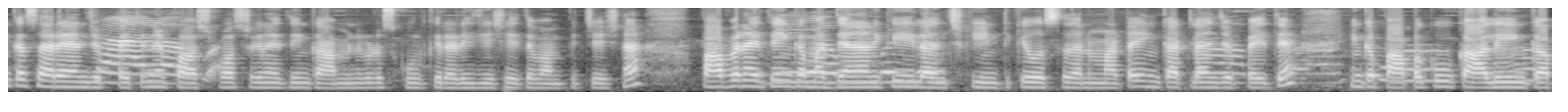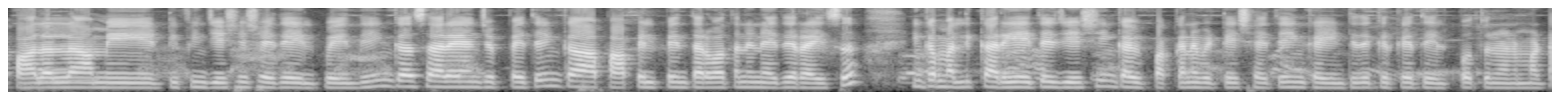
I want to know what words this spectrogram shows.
ఇంకా సరే అని చెప్పి అయితే నేను ఫాస్ట్ ఫాస్ట్గా అయితే ఇంకా ఆమెను కూడా స్కూల్కి రెడీ చేసి అయితే పంపించేసిన. పాపనైతే ఇంకా మధ్యాహ్నానికి లంచ్కి ఇంటికి వస్తుంది అనమాట ఇంకా అట్లా అని చెప్పి అయితే ఇంకా పాపకు ఖాళీ ఇంకా పాలల్లో ఆమె టిఫిన్ చేసేసి అయితే వెళ్ళిపోయింది. ఇంకా సరే అని చెప్పి అయితే ఇంకా పాప వెళ్ళిపోయిన తర్వాత నేనైతే రైస్ ఇంకా మళ్ళీ కర్రీ అయితే చేసి ఇంకా అవి పక్కన పెట్టేసి అయితే ఇంకా ఇంటి దగ్గరికి అయితే వెళ్ళిపోతున్నాను అనమాట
